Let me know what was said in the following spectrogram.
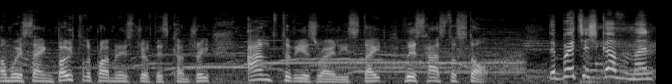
and we're saying both to the Prime Minister of this country and to the Israeli state this has to stop. The British government,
